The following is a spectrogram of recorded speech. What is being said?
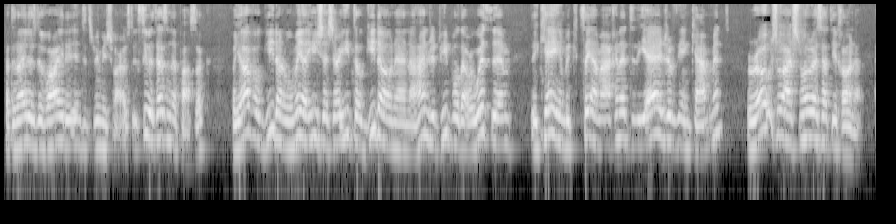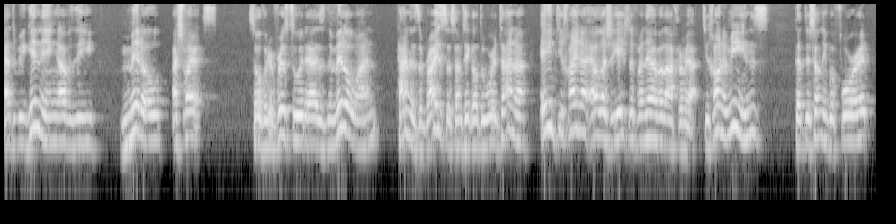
that the night is divided into three mishmaros? To see what it says in the pasuk. Vayavo Gidon Umei Isha Sharito Gidon and a hundred people that were with him. They came to the edge of the encampment. At the beginning of the middle Ashmaris. So if it refers to it as the middle one, Tana is a brisa, some take out the word Tana, Tichona means that there's something before it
